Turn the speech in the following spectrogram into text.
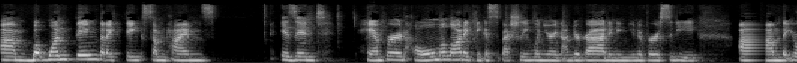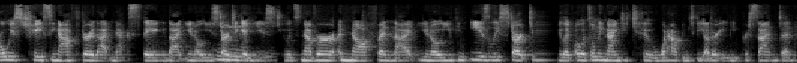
Um, but one thing that I think sometimes isn't hampered home a lot, I think, especially when you're in undergrad and in university, um, that you're always chasing after that next thing that you know you start mm. to get mm. used to it's never enough and that you know you can easily start to be like oh it's only 92 what happened to the other 80% and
